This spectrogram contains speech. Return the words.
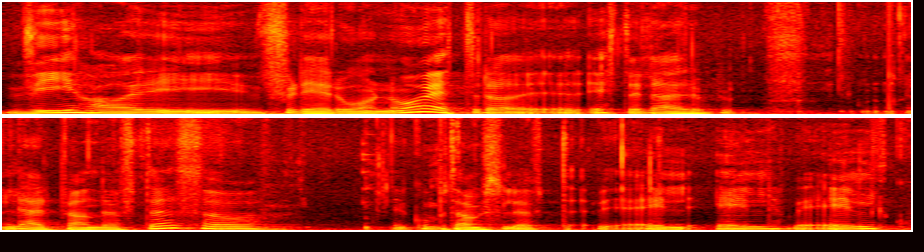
Vi har i flere år nå, etter, etter lære, læreplanløftet, så kompetanseløft L, L, LK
